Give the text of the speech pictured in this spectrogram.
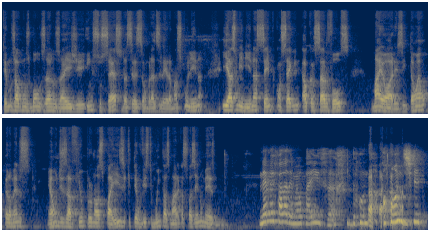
temos alguns bons anos aí de insucesso da seleção brasileira masculina e as meninas sempre conseguem alcançar voos maiores. Então, é pelo menos é um desafio para o nosso país e que tenho visto muitas marcas fazendo o mesmo. Né? Nem me fala do meu país, onde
